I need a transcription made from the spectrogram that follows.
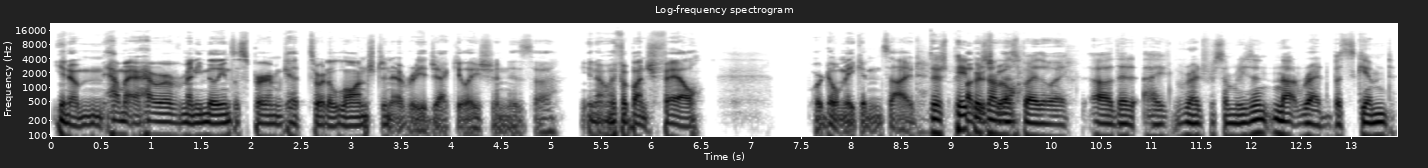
you know, how however many millions of sperm get sort of launched in every ejaculation is, uh, you know, if a bunch fail or don't make it inside. There's papers on will. this, by the way, uh, that I read for some reason, not read, but skimmed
